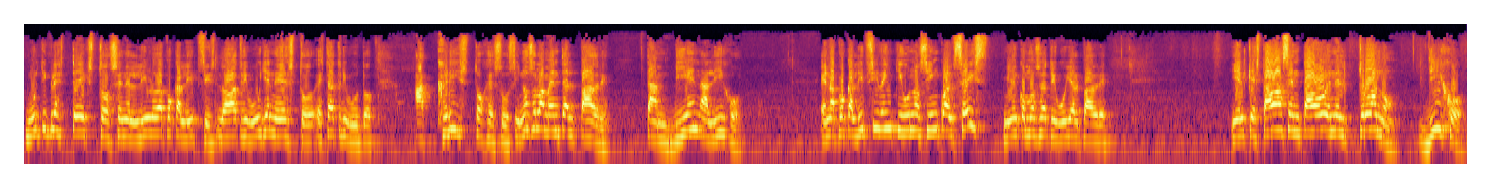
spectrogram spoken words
múltiples textos en el libro de Apocalipsis lo atribuyen esto, este atributo, a Cristo Jesús. Y no solamente al Padre, también al Hijo. En Apocalipsis 21, 5 al 6, miren cómo se atribuye al Padre. Y el que estaba sentado en el trono dijo,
